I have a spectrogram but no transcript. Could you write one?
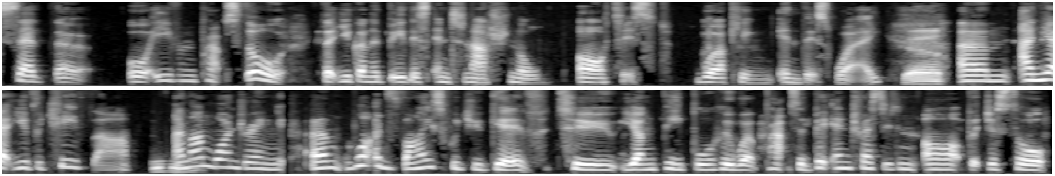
said that, or even perhaps thought that you're going to be this international artist working in this way. Yeah. Um, and yet you've achieved that. And I'm wondering, um, what advice would you give to young people who were perhaps a bit interested in art, but just thought,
